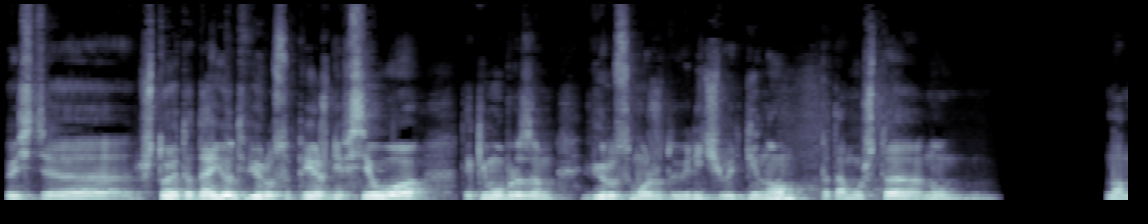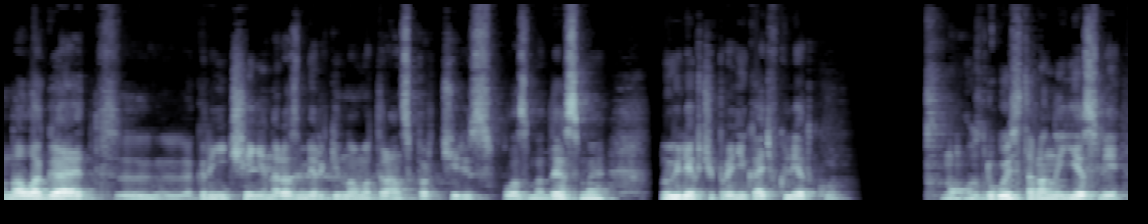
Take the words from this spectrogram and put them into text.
То есть, э, что это дает вирусу? Прежде всего, таким образом, вирус может увеличивать геном, потому что ну, налагает э, ограничение на размер генома транспорт через плазмодесмы, ну и легче проникать в клетку. Но, с другой стороны, если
